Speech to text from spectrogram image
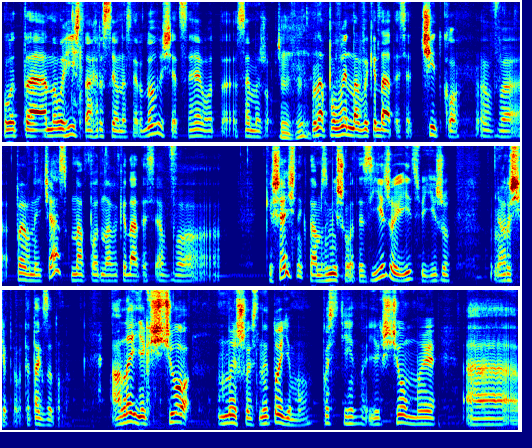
От е, аналогічно найбільш агресивне середовище це от е, саме жовч. Мгм. Вона повинна викидатися чітко в певний час, вона повинна викидатися в кишечник, там змішувати з їжею і цю їжу розщеплювати. Так задумано. Але якщо ми щось не то їмо постійно, якщо ми е,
